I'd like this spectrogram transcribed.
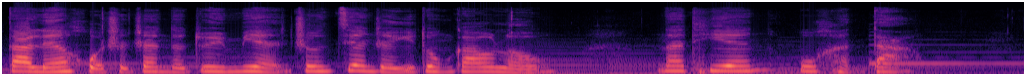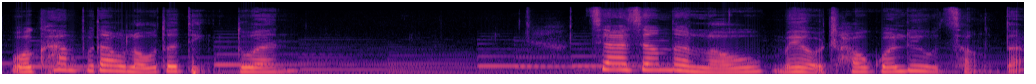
大连火车站的对面正建着一栋高楼，那天雾很大，我看不到楼的顶端。家乡的楼没有超过六层的，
